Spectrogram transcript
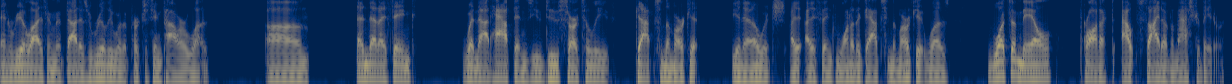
and realizing that that is really where the purchasing power was. Um, and then I think when that happens, you do start to leave gaps in the market, you know, which I, I think one of the gaps in the market was what's a male product outside of a masturbator?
